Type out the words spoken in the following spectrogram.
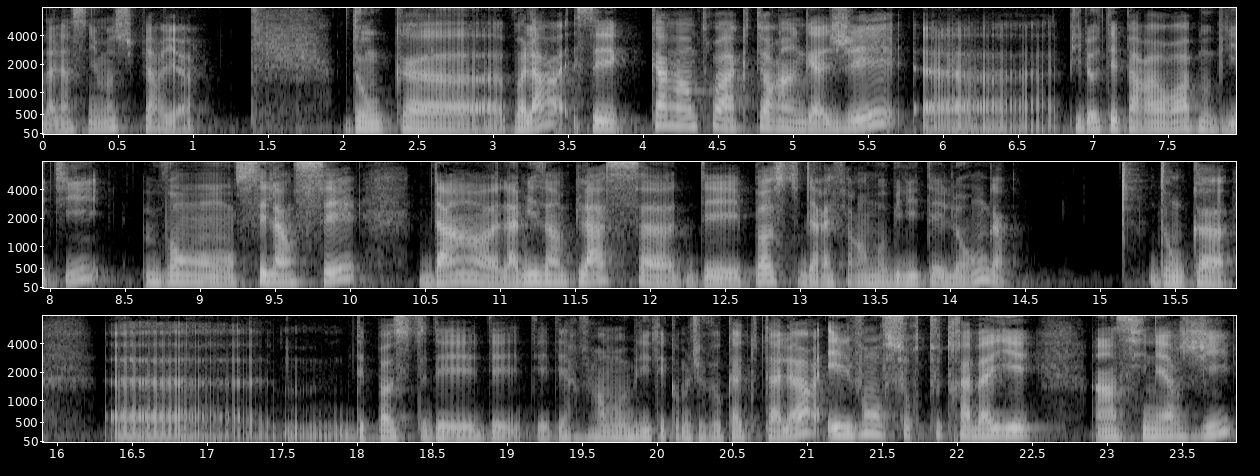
dans l'enseignement supérieur. Donc euh, voilà, c'est 43 acteurs engagés, euh, pilotés par Europe Mobility, vont s'élancer dans la mise en place euh, des postes de référents mobilité longue. Euh, euh, des postes des, des, des, référents mobilité, comme j'évoquais tout à l'heure. Et ils vont surtout travailler en synergie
